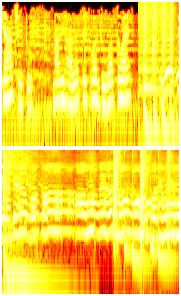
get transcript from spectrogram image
ક્યાં છે તું? મારી હાલત એકવાર જોવા તો આય. કેને આવું તે જમા કર્યું.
